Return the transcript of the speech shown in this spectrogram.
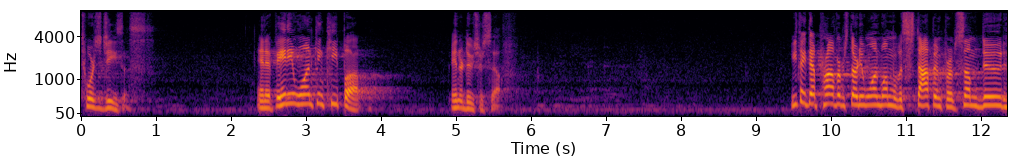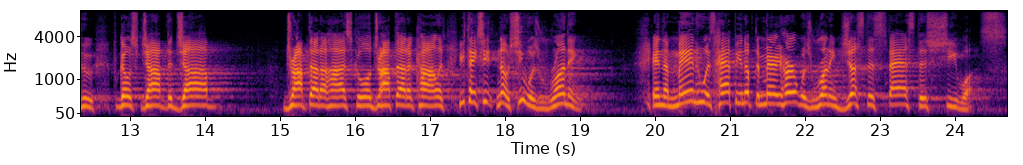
towards Jesus. And if anyone can keep up, introduce yourself. You think that Proverbs 31 woman was stopping from some dude who goes job to job, dropped out of high school, dropped out of college? You think she, no, she was running. And the man who was happy enough to marry her was running just as fast as she was.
